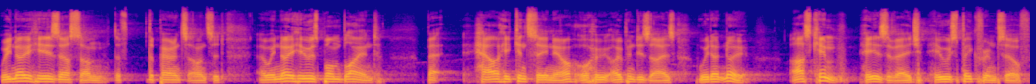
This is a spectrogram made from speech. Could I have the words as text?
We know he is our son, the, the parents answered, and we know he was born blind. But how he can see now, or who opened his eyes, we don't know. Ask him. He is of age, he will speak for himself.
